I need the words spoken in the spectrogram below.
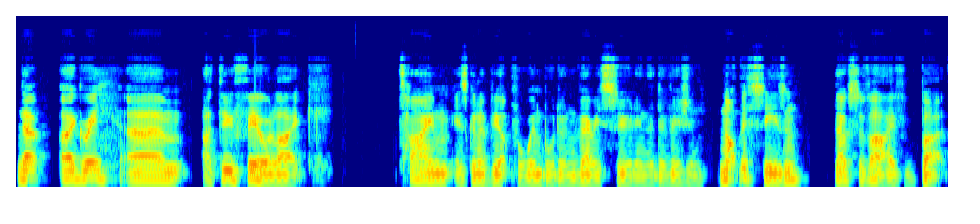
No, I agree. Um, I do feel like time is going to be up for Wimbledon very soon in the division. Not this season, they'll survive, but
